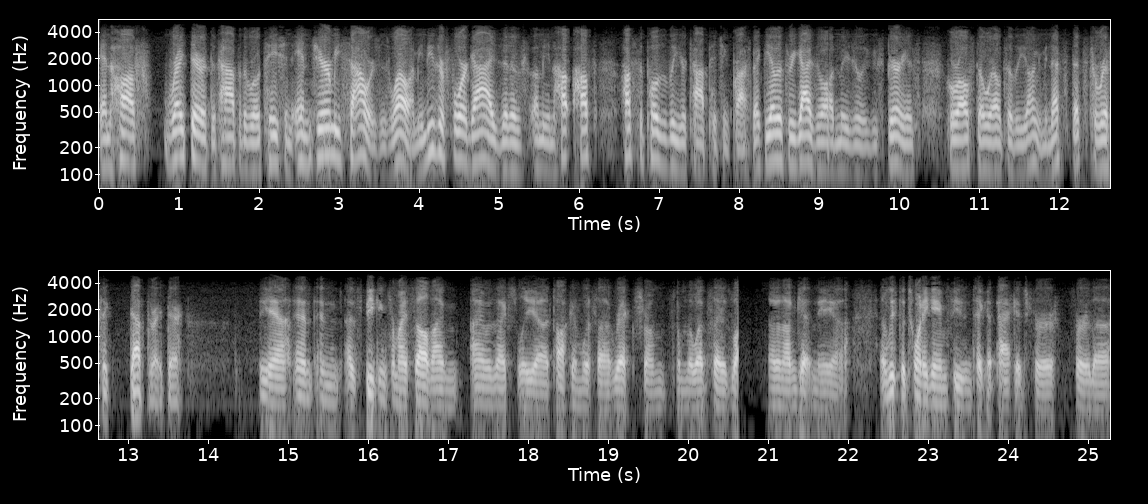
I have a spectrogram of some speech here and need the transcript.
and Huff right there at the top of the rotation, and Jeremy Sowers as well. I mean, these are four guys that have. I mean, Huff, Huff Huff's supposedly your top pitching prospect. The other three guys have all had major league experience, who are all still relatively young. I mean, that's that's terrific depth right there. Yeah, and and uh, speaking for myself, I'm I was actually uh, talking with uh, Rick from from the website as well, and I'm getting a uh, at least a 20 game season ticket package for for the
